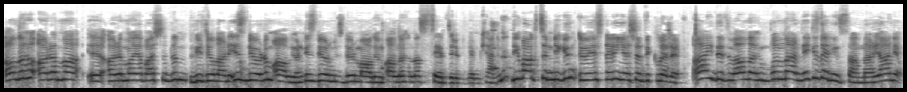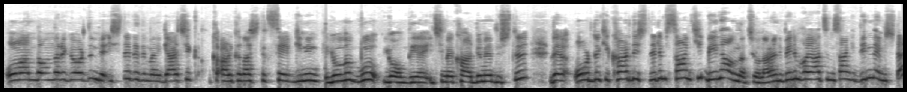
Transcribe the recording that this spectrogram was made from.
Allah'ı arama e, aramaya başladım. Videolarda izliyorum ağlıyorum. İzliyorum izliyorum ağlıyorum. Allah'ı nasıl sevdirebilirim kendime. Bir baktım bir gün üveyislerin yaşadıkları. Ay dedim Allah'ım bunlar ne güzel insanlar. Yani o anda onları gördüm ya işte dedim hani gerçek arkadaşlık sevginin yolu bu yol diye içime kalbime düştü. Ve oradaki kardeşlerim sanki beni anlatıyorlar. Hani benim hayatımı sanki dinlemişler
